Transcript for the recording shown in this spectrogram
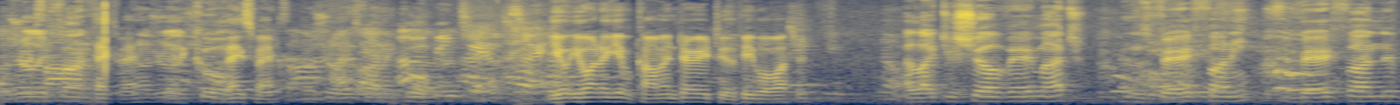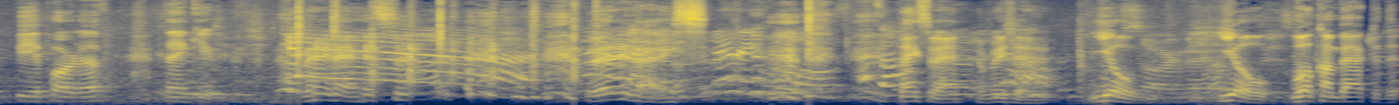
was really fun. Thanks, man. That was really cool. Thanks, man. That was really fun and cool. You, you want to give a commentary to the people watching? I liked your show very much. It was very funny. Very fun to be a part of. Thank you. Very nice. Very nice. Very cool. Awesome. Thanks, man. Appreciate it. Yo, yo, welcome back to the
